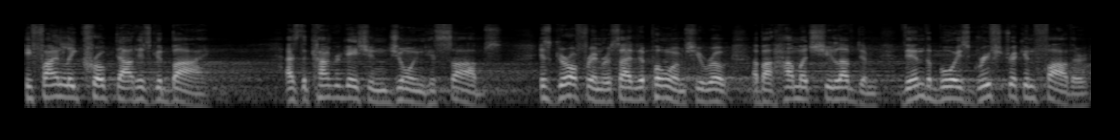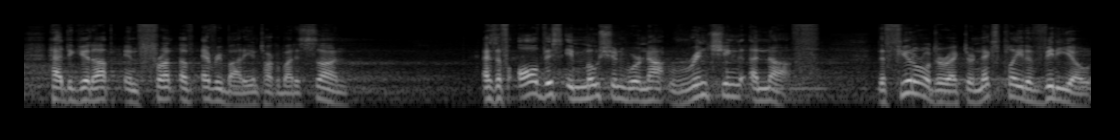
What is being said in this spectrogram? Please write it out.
He finally croaked out his goodbye as the congregation joined his sobs. His girlfriend recited a poem she wrote about how much she loved him. Then the boy's grief stricken father had to get up in front of everybody and talk about his son. As if all this emotion were not wrenching enough, the funeral director next played a video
